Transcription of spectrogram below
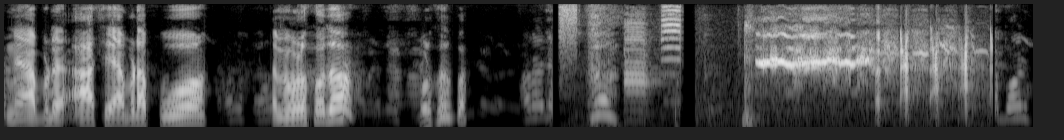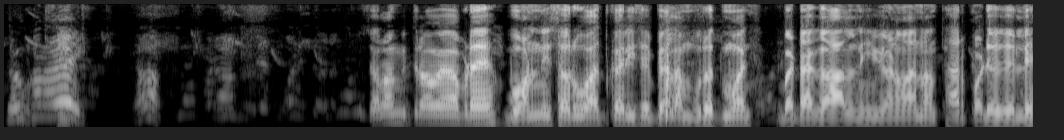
અને આપણે, આ છે આપણા ફુઓ તમે ઓળખો તો? ઓળખો પા? ચલો મિત્રો, હવે આપણે બોણની શરૂઆત કરી છે. પહેલાં મુહૂર્તમાં જ બટાકા હાલ નહીં વેણવાનો, થાર પડ્યો છે એટલે.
